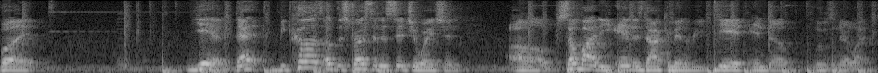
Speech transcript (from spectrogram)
But yeah, that because of the stress in this situation, um, somebody in this documentary did end up losing their life.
